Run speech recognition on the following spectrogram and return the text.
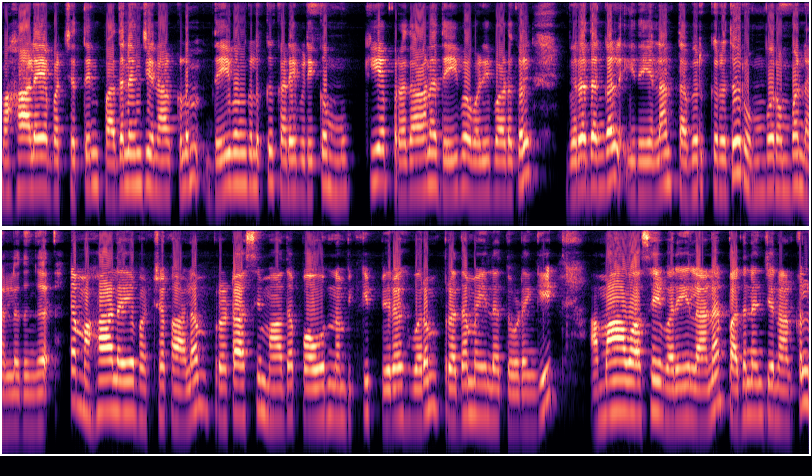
மகாலயபட்சத்தின் பதினஞ்சு நாட்களும் தெய்வங்களுக்கு கடைபிடிக்கும் முக்கிய பிரதான தெய்வ வழிபாடுகள் விரதங்கள் இதையெல்லாம் தவிர்க்கிறது ரொம்ப ரொம்ப நல்லதுங்க. இந்த மகாலயபட்ச காலம் புரட்டாசி மாத பௌர்ணமிக்கு பிறகு வரும் பிரதமையில தொடங்கி அமாவாசை வரையிலான பதினஞ்சு நாட்கள்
